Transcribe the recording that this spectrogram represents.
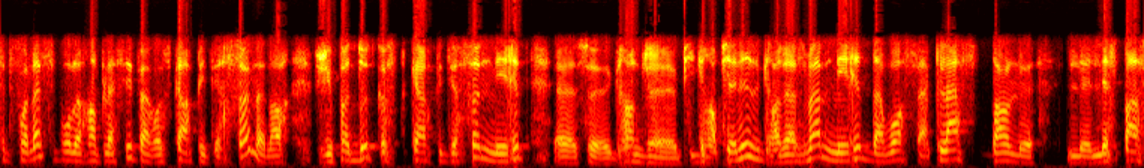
cette fois-là, c'est pour le remplacer par Oscar Peterson. Alors, j'ai pas de doute qu'Oscar Peterson mérite, euh, ce grand puis grand pianiste, grand jazzman, mérite d'avoir sa place dans le l'espace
